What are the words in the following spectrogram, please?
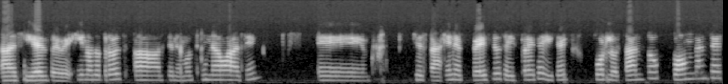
Así es, bebé. Y nosotros ah, tenemos una base eh, que está en Efesios 6:13, dice, por lo tanto, pónganse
